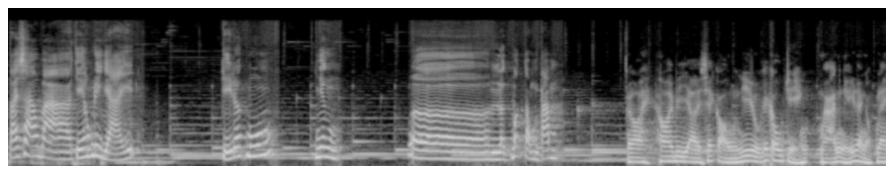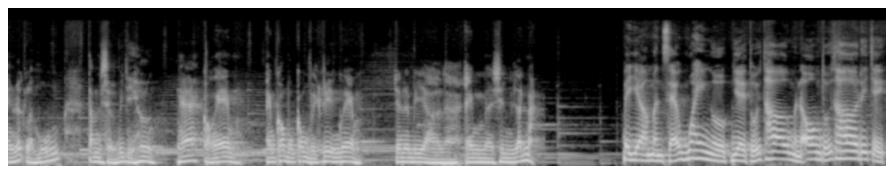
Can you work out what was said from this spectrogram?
tại sao mà chị không đi dạy? Chị rất muốn nhưng uh, lực bất tòng tâm. Rồi, thôi bây giờ sẽ còn nhiều cái câu chuyện mà anh nghĩ là Ngọc Lan rất là muốn tâm sự với chị Hương. Nha. Còn em, em có một công việc riêng của em. Cho nên bây giờ là em xin lánh mặt. Bây giờ mình sẽ quay ngược về tuổi thơ, mình ôm tuổi thơ đi chị.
